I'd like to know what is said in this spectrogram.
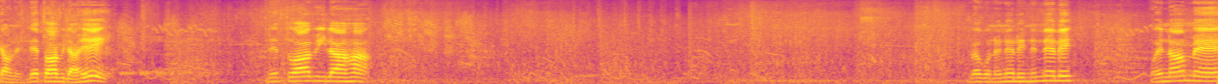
ရောက်နေလက်သွားပြီလားဟေးလက်သွားပြီလားဟာဘယ်ကိုနည်းနည်းလေးနည်းနည်းလေးဝင်နာမယ်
